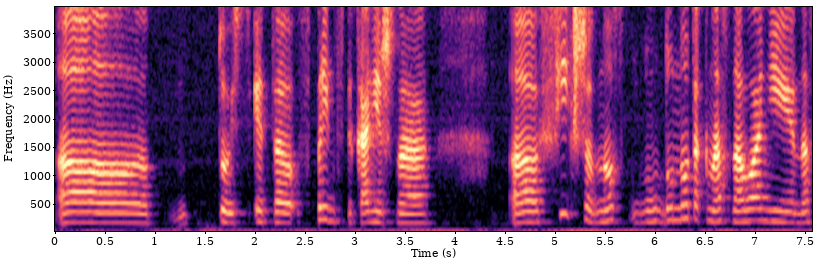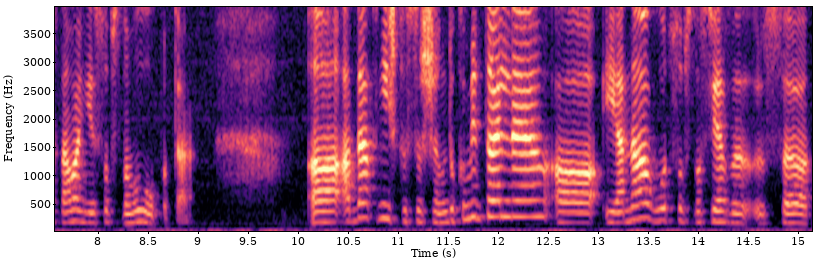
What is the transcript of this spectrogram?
А, то есть это, в принципе, конечно, э, fiction, но, но, но так на основании, на основании собственного опыта. А, одна книжка совершенно документальная, а, и она вот, собственно, связана с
